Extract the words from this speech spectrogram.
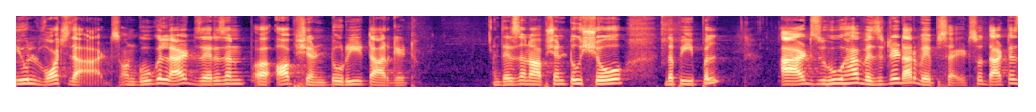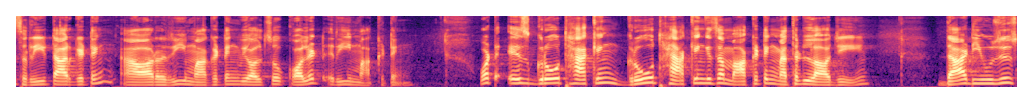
you'll watch the ads on Google ads there is an option to retarget there is an option to show the people ads who have visited our website so that is retargeting or remarketing we also call it remarketing what is growth hacking growth hacking is a marketing methodology that uses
